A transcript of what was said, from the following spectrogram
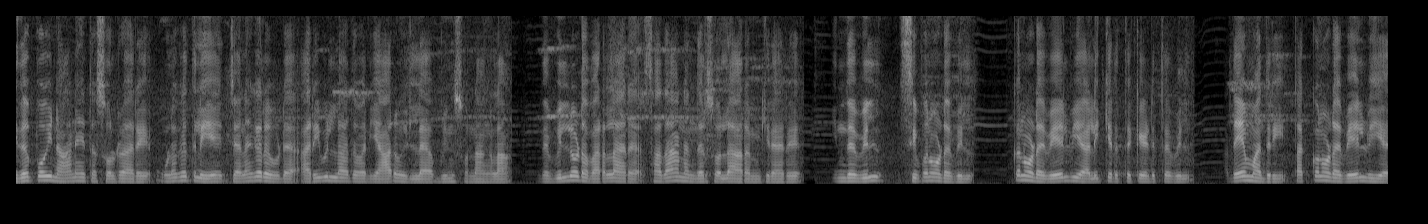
இதை போய் நாணயத்தை சொல்கிறாரு உலகத்திலேயே ஜனகரை விட அறிவில்லாதவர் யாரும் இல்லை அப்படின்னு சொன்னாங்களாம். இந்த வில்லோட வரலாறை சதானந்தர் சொல்ல ஆரம்பிக்கிறாரு. இந்த வில் சிவனோட வில் தக்கனோட வேள்வியை அழிக்கிறதுக்கு எடுத்த வில். அதே மாதிரி தக்கனோட வேள்வியை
